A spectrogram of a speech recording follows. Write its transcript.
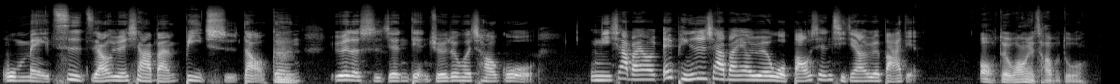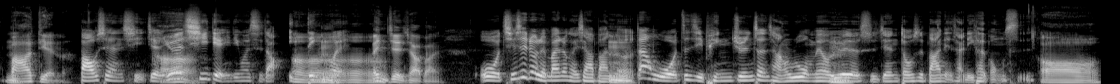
我每次只要约下班必迟到，跟约的时间点绝对会超过你下班要诶，平日下班要约我，保险期间要约八点，哦，对，我好像也差不多。嗯八点了，保险期间，啊因为七点一定会迟到，一定会。嗯嗯嗯哎，你几点下班？我其实六点半就可以下班了，嗯但我自己平均正常如果没有约的时间，都是八点才离开公司。哦，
